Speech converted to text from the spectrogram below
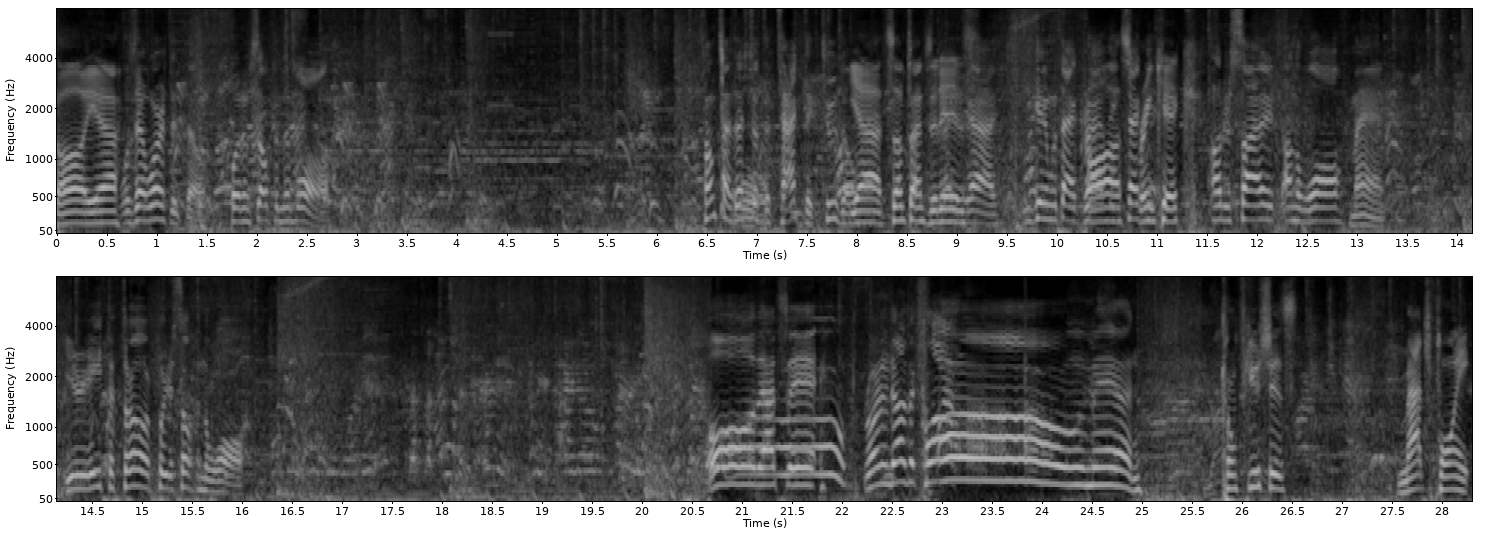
Oh, yeah. was that worth it though? Put himself in the wall. Sometimes that's just a tactic too though. Yeah, sometimes it is. Yeah, you get him with that gravity Oh, spring technique, kick. Other side on the wall, man. You eat the throw or put yourself in the wall. Oh, that's it. Running down the clock. Oh, man. Confucius. Match point.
